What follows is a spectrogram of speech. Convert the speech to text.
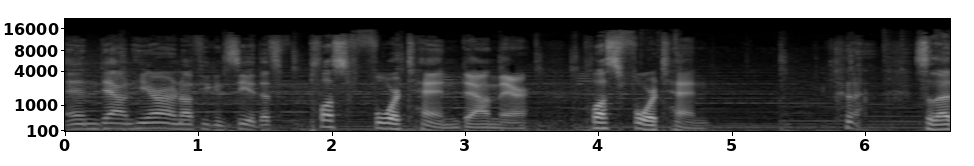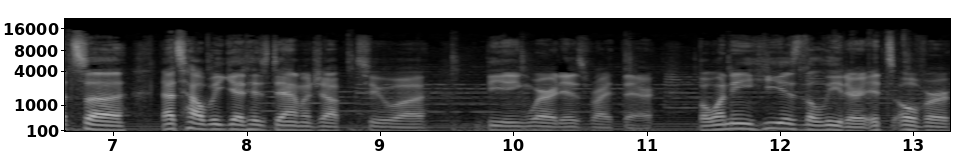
And down here, I don't know if you can see it. That's plus 410 down there, plus 410. so that's uh that's how we get his damage up to uh, being where it is right there. But when he, he is the leader, it's over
